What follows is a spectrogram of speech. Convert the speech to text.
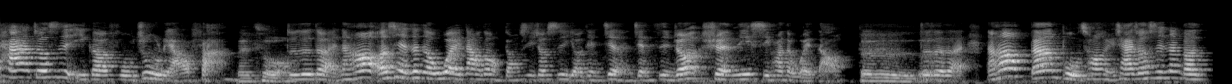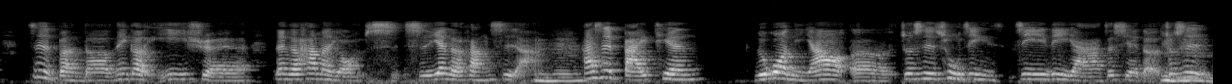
它就是一个辅助疗法。没错，对对对，然后而且这个味道这种东西就是有点见仁见智，你就选你喜欢的味道。对对对对对对，然后刚刚补充一下，就是那个日本的那个医学，那个他们有实实验的方式啊，嗯，它是白天，如果你要呃，就是促进记忆力啊这些的，就是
